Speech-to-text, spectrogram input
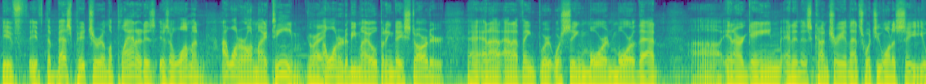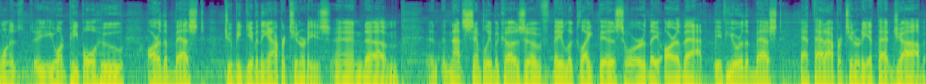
If if the best pitcher on the planet is, is a woman, I want her on my team. Right. I want her to be my opening day starter, and, and I and I think we're, we're seeing more and more of that uh, in our game and in this country, and that's what you want to see. You want to you want people who are the best to be given the opportunities, and, um, and not simply because of they look like this or they are that. If you're the best at that opportunity at that job,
